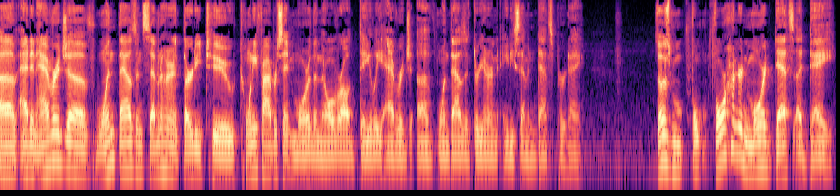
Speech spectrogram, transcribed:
um, at an average of 1,732, 25% more than the overall daily average of 1,387 deaths per day. So there's 400 more deaths a day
